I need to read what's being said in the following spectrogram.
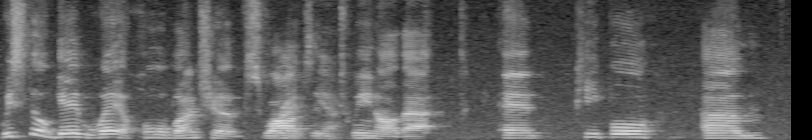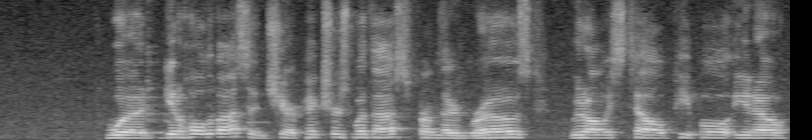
we still gave away a whole bunch of swabs right, in yeah. between all that. And people um, would get a hold of us and share pictures with us from their grows. We'd always tell people, you know,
